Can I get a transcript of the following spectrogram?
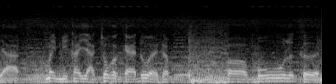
อยาก ไม่มีใครอยากชกกับแกด้วยครับเพราะบู๊เหลือเกิน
